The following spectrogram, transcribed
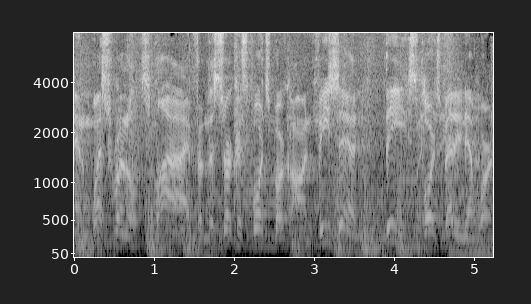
and Wes Reynolds live from the Circa Sportsbook on VSIN, the sports betting network.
